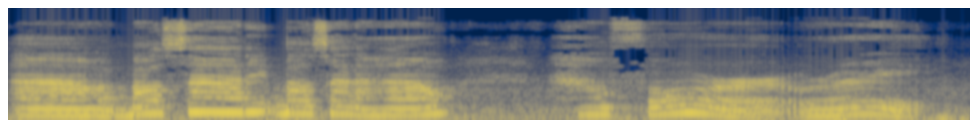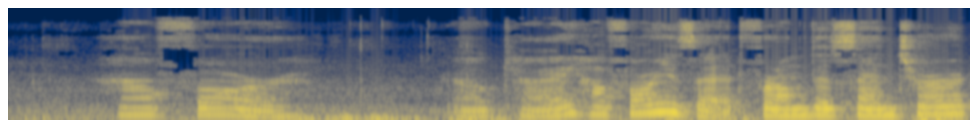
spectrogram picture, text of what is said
À, hỏi bao xa đấy. Bao xa là how? How far? Right. How far? Okay, how far is it from the center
